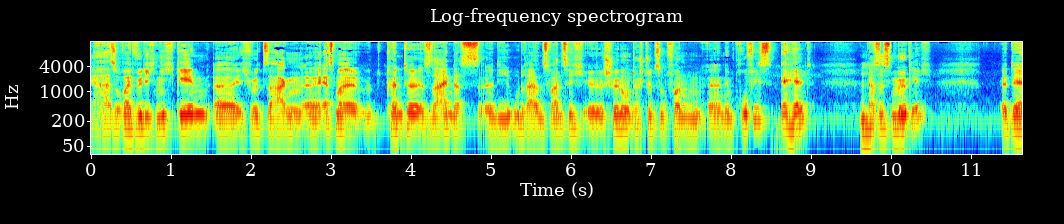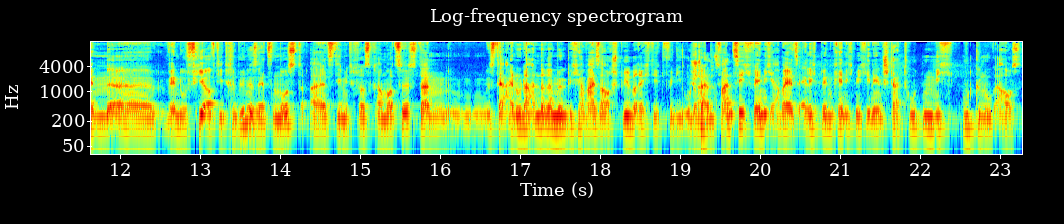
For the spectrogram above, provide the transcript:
Ja, so weit würde ich nicht gehen. Äh, ich würde sagen, äh, erstmal könnte es sein, dass äh, die U23 schöne Unterstützung von den Profis erhält. Mhm. Das ist möglich. Denn äh, wenn du vier auf die Tribüne setzen musst als Dimitrios Gramotzis, dann ist der ein oder andere möglicherweise auch spielberechtigt für die U23. Stimmt. Wenn ich aber jetzt ehrlich bin, kenne ich mich in den Statuten nicht gut genug aus.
